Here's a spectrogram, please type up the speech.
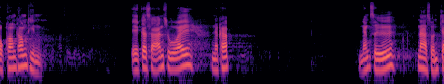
ปกครองท้องถิ่น เอกสารสวยนะครับ หนังสือน่าสนใจ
